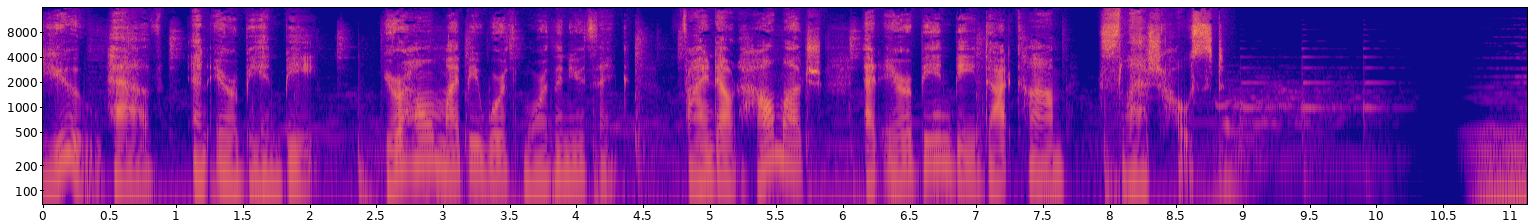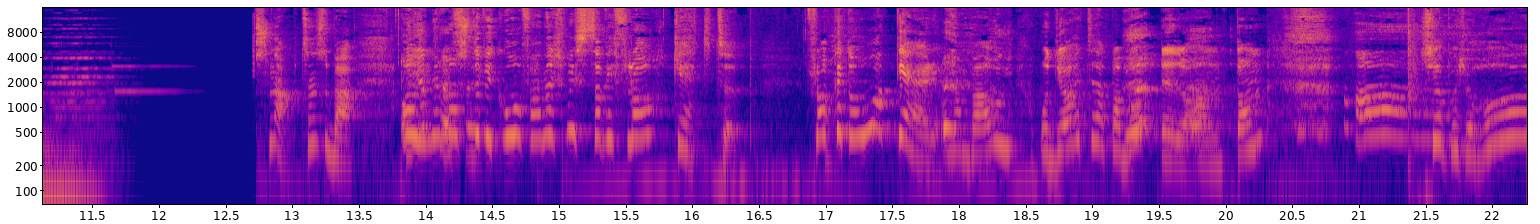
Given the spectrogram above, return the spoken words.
you have an Airbnb. Your home might be worth more than you think. Find out how much at airbnb.com/slash host. snabbt. Sen så bara, oj nu måste vi gå för annars missar vi flaket typ. Flaket åker! Och man bara, oj. Och jag har tappat bort dig och Anton. Så jag bara, ja,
